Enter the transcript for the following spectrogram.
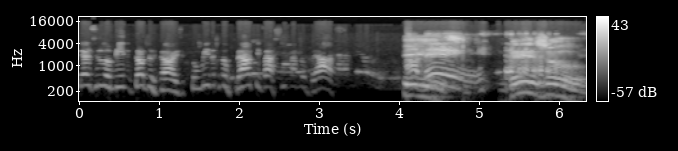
Deus ilumine todos nós. Comida no prato e vacina no braço. Isso. Amém. Beijo.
